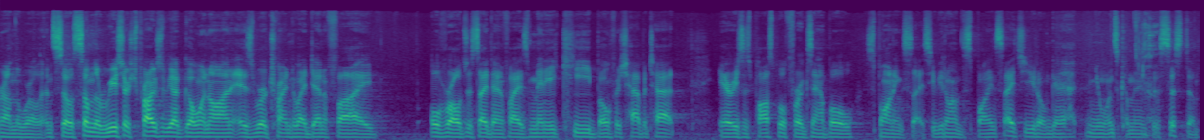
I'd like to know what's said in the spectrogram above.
around the world. And so, some of the research projects we got going on is we're trying to identify, overall, just identify as many key bonefish habitat areas as possible. For example, spawning sites. If you don't have the spawning sites, you don't get new ones coming into the system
